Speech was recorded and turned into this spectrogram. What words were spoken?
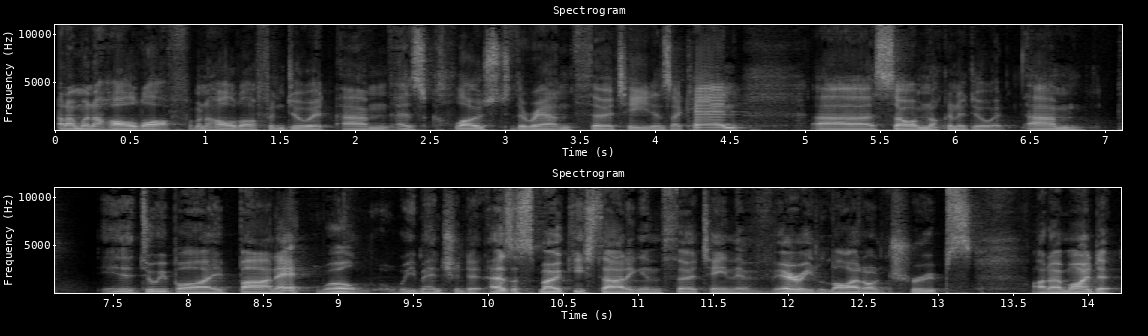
but I'm going to hold off. I'm going to hold off and do it um, as close to the round 13 as I can. Uh, so I'm not going to do it. Um, do we buy Barnett? Well, we mentioned it. As a Smoky starting in 13, they're very light on troops. I don't mind it.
